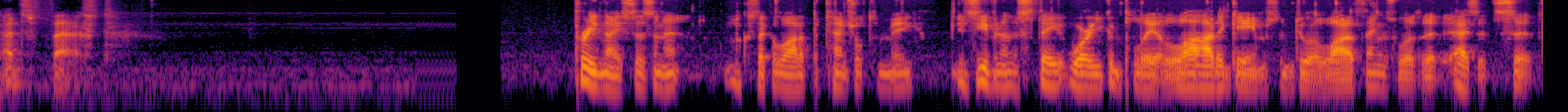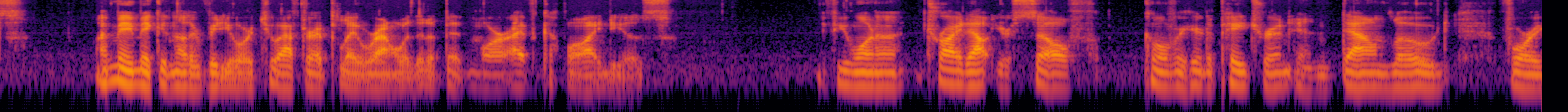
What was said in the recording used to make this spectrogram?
that's fast. Pretty nice, isn't it? Looks like a lot of potential to me. It's even in a state where you can play a lot of games and do a lot of things with it as it sits. I may make another video or two after I play around with it a bit more. I have a couple ideas. If you want to try it out yourself, come over here to Patreon and download for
